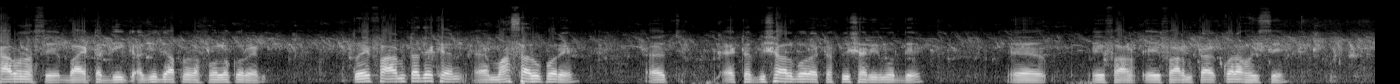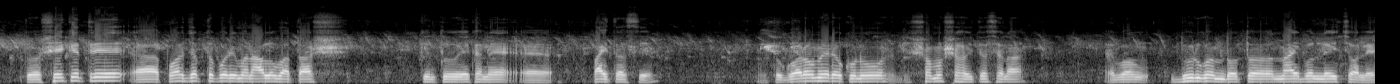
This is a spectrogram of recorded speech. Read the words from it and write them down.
কারণ আছে বা একটা দিক যদি আপনারা ফলো করেন, তো এই ফার্মটা দেখেন মাছার উপরে একটা বিশাল বড় একটা ফিশারির মধ্যে এই ফার্ম, এই ফার্মটা করা হয়েছে। তো সেই ক্ষেত্রে পর্যাপ্ত পরিমাণ আলো বাতাস কিন্তু এখানে পাইতাছে। তো গরমেরও কোনো সমস্যা হইতেছে না এবং দুর্গন্ধ তো নাই বললেই চলে।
